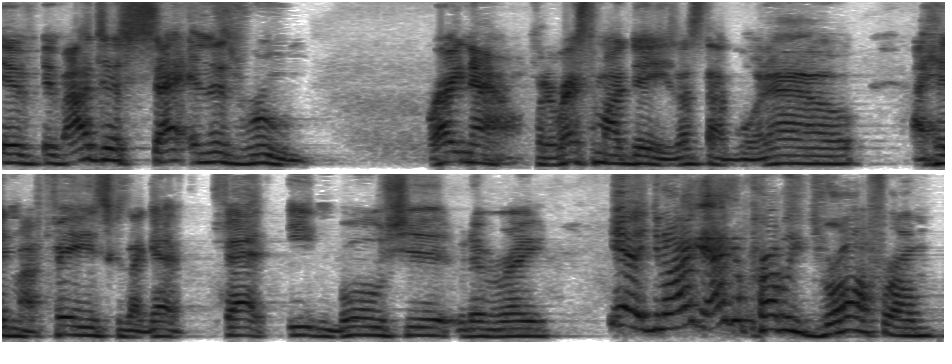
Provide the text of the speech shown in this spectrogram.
if, if I just sat in this room right now for the rest of my days, I stopped going out. I hid my face because I got fat eating bullshit, whatever, right? Yeah, you know, I, I could probably draw from,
